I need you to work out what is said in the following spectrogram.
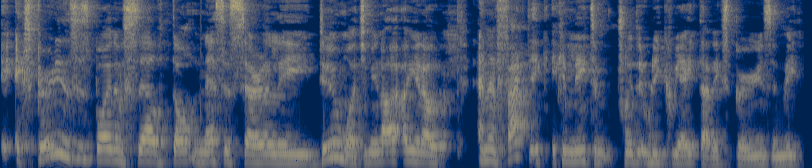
experiences by themselves don't necessarily do much. I mean, I, you know, and in fact, it, it, can lead to trying to recreate that experience and re-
